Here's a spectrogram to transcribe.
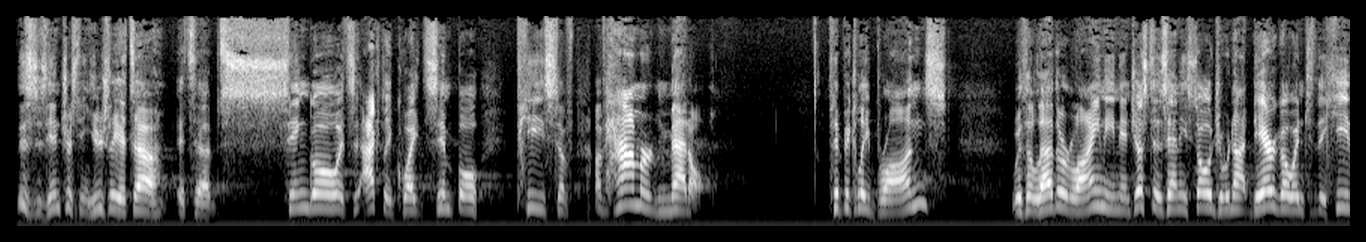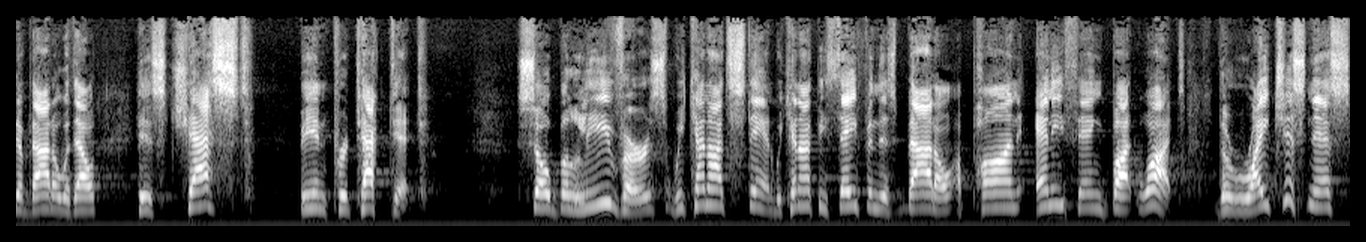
This is interesting. Usually it's a, it's a single, it's actually quite simple piece of, of hammered metal, typically bronze, with a leather lining. And just as any soldier would not dare go into the heat of battle without his chest being protected. So, believers, we cannot stand, we cannot be safe in this battle upon anything but what? The righteousness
